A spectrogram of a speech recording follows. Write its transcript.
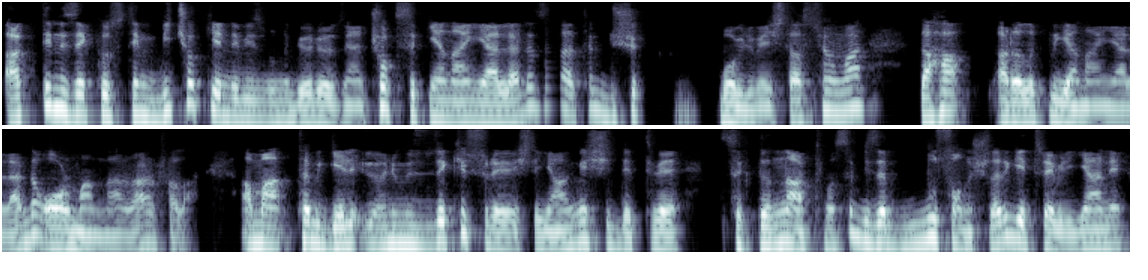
Akdeniz ekosistemi birçok yerinde biz bunu görüyoruz. Yani çok sık yanan yerlerde zaten düşük boylu vejetasyon var. Daha aralıklı yanan yerlerde ormanlar var falan. Ama tabii gel- önümüzdeki süreçte yangın şiddeti ve sıklığının artması bize bu sonuçları getirebilir. Yani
